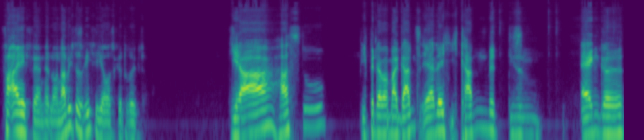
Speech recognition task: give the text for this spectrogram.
vereinigt werden, Herr. Habe ich das richtig ausgedrückt? Ja, hast du. Ich bin aber mal ganz ehrlich, ich kann mit diesem Angle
